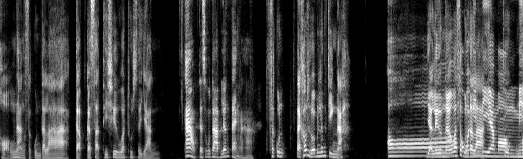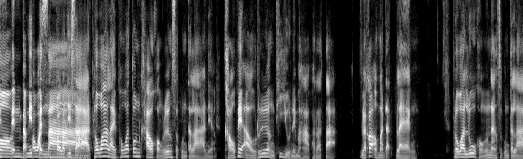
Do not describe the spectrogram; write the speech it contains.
ของนางสกุลตลา กับกษัตริย์ที่ชื่อว่าทุสยัน อ้าว แต่สกุลตลาเป็นเรื่องแต่งนะคะ สกุลแต่เขาถือว่าเป็นเรื่องจริงนะ อ๋อออย่าลืมนะว่าสกุลตลาอินเดียมองถูกมิตรเป็นแบบมิตประวัติศาสตร์ประวัติศาสตร์ เพราะว่าอะไรเพราะว่าต้นเขาของเรื่องสกุลตลาเนี่ย เขาไปเอาเรื่องที่อยู่ในมหาภารตะ แล้วก็เอามาดัดแปลง เพราะว่าลูกของนางสกุลตลา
